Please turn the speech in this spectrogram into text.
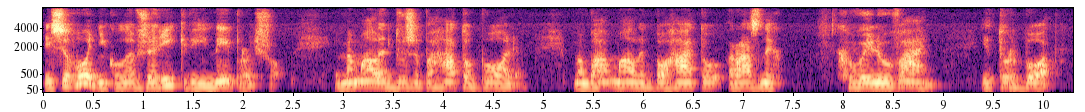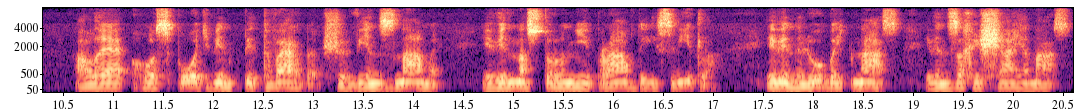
І сьогодні, коли вже рік війни пройшов, і ми мали дуже багато болю, Ми мали багато різних хвилювань і турбот. Але Господь Він підтвердив, що Він з нами, і Він на стороні правди і світла, і Він любить нас, і Він захищає нас.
